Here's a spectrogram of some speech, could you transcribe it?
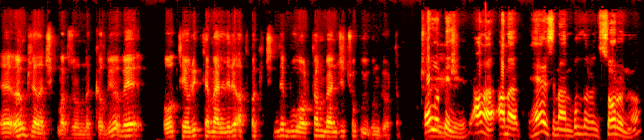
e, ön plana çıkmak zorunda kalıyor ve o teorik temelleri atmak için de bu ortam bence çok uygun bir ortam. Çok Olabilir ama ama her zaman bunların sorunu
